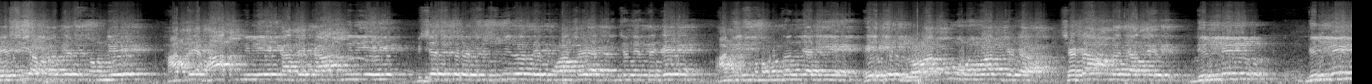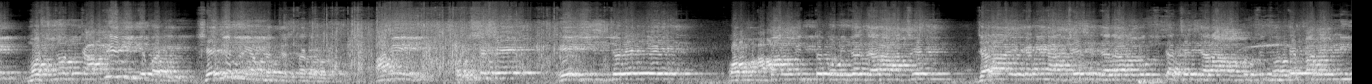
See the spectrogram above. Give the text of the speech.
বেশি আপনাদের সঙ্গে হাতে হাত মিলিয়ে, কাঁধে কাঁধ মিলিয়ে, বিশেষ করে সুস্মিতা দেব মহাশয়ের পিছনে থেকে আমি সমর্থন জানিয়ে এই যে লড়াকু মনোভাব যেটা, সেটা আমরা যাতে দিল্লির দিল্লির মসনদ কাঁপিয়ে দিতে পারি সেই জন্যই আমরা চেষ্টা করব। আমি পরিশেষে এই শিলচরের যে আবালবৃত্ত বনিতা যারা আছেন, যারা এখানে আছেন, যারা উপস্থিত আছেন, যারা উপস্থিত হতে পারেননি,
